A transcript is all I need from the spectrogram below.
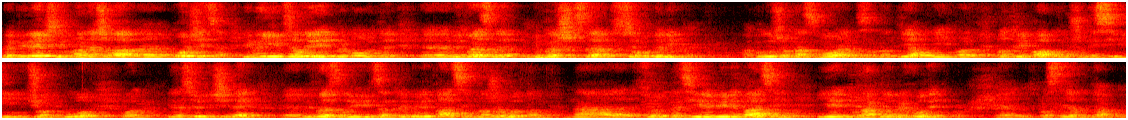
в епілепсію, вона почала е, корчитися, і ми її взяли, як мовити, е, відвезли, по-перше, це всього до лікаря. А коли вже вона зморена, солдат дьявол її потріпав, тому що ні сім'ї, нічого не було. От. І на сьогоднішній день е, відвезли її в центр реабілітації, вона вже год там на, на цій реабілітації, і вона коли приходить, е, постійно дякує.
